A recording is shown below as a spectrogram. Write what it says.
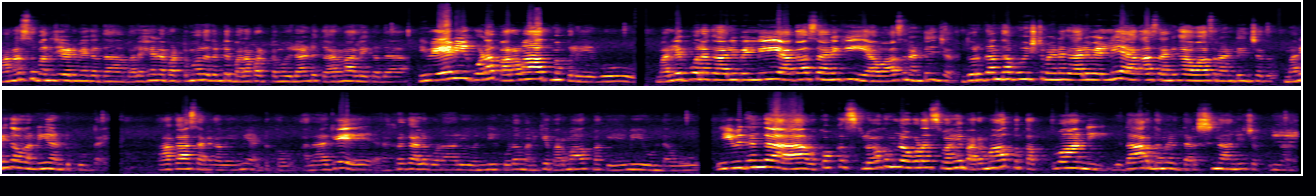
మనస్సు పనిచేయడమే కదా. బలహీన పట్టము లేదంటే బలపట్టము ఇలాంటి కారణాలే కదా. ఇవేమీ కూడా పరమాత్మకు లేవు. మల్లెపూల గాలి వెళ్ళి ఆకాశానికి ఆ వాసన అంటించదు. దుర్గంధపు ఇష్టమైన గాలి వెళ్ళి ఆకాశానికి ఆ వాసన అంటించదు. మనకి అవన్నీ అంటుకుంటాయి. ఆకాశానికి అవేమీ అంటుకోవు. అలాగే రకరకాల గుణాలు ఇవన్నీ కూడా మనకి పరమాత్మకి ఏమీ ఉండవు. ఈ విధంగా ఒక్కొక్క శ్లోకంలో కూడా స్వామి పరమాత్మ తత్వాన్ని యథార్థమైన దర్శనాన్ని చెప్తున్నారు.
